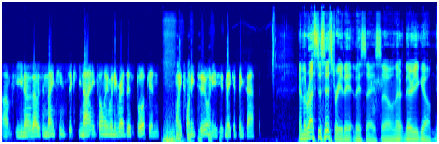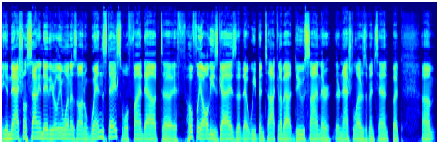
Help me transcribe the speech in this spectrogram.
Um, you know, that was in 1969. He told me when he read this book in 2022, and he's, he's making things happen. And the rest is history, they, they say. So there, there you go. The National Signing Day, the early one is on Wednesday. So we'll find out uh, if hopefully all these guys that, that we've been talking about do sign their, their national letters of intent. But um,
